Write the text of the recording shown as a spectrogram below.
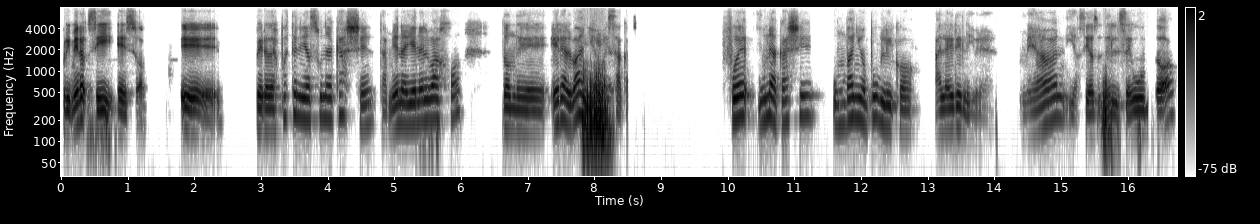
Primero, sí, eso. Eh, pero después tenías una calle, también ahí en el bajo, donde era el baño esa calle. Fue una calle, un baño público al aire libre. Meaban y hacías el segundo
